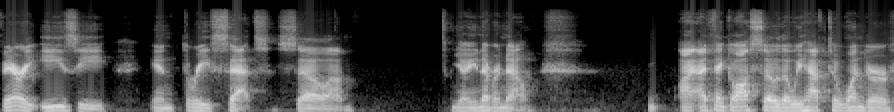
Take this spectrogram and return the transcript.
very easy in three sets. So, um, you know, you never know. I, I think also though we have to wonder.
